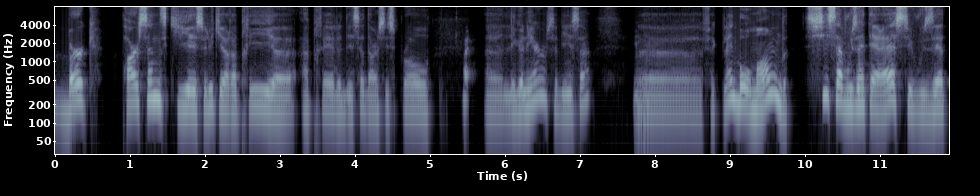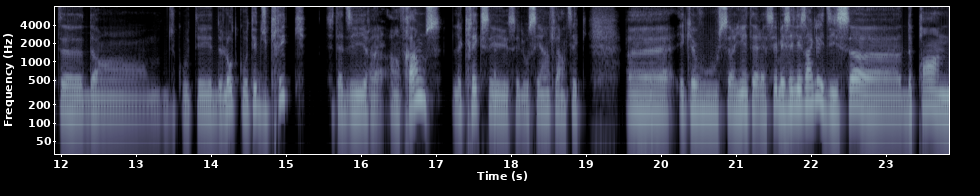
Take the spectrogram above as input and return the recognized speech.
Burke Parsons, qui est celui qui a repris euh, après le décès d'Arcy Sproul ouais. Legonier, c'est bien ça? Mm-hmm. fait que plein de beau monde. Si ça vous intéresse, si vous êtes dans, du côté, de l'autre côté du cric, c'est-à-dire euh, en France, le cric, c'est l'océan Atlantique, euh, et que vous seriez intéressé. Mais les Anglais ils disent ça, euh, de pond,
